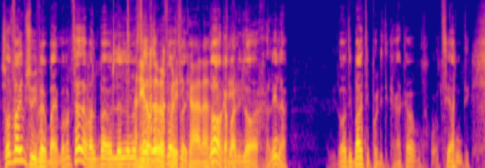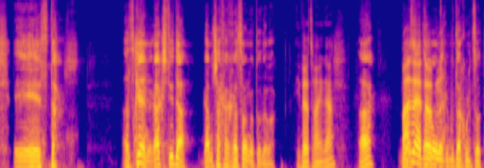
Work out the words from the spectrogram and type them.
יש עוד דברים שהוא עיוור בהם, אבל בסדר, אבל אני לא מדבר פוליטיקה, לא, גם אותי. אני לא, חלילה. אני לא דיברתי פוליטיקה, רק ציינתי. אה, סתם. אז כן, רק שתדע, גם שחר חסון אותו דבר. עיוור צבעים גם? אה? מה לא, זה, אתה- הולך עם אותה חולצות.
